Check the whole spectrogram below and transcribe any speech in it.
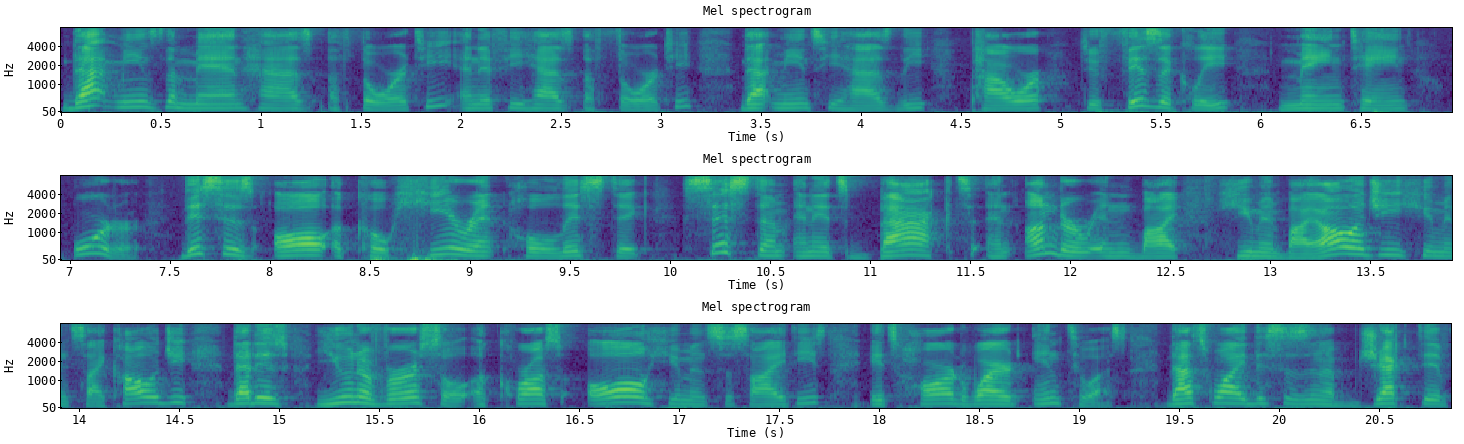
that means the man has authority, and if he has authority, that means he has the power to physically maintain order. This is all a coherent, holistic system, and it's backed and underwritten by human biology, human psychology, that is universal across all human societies. It's hardwired into us. That's why this is an objective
